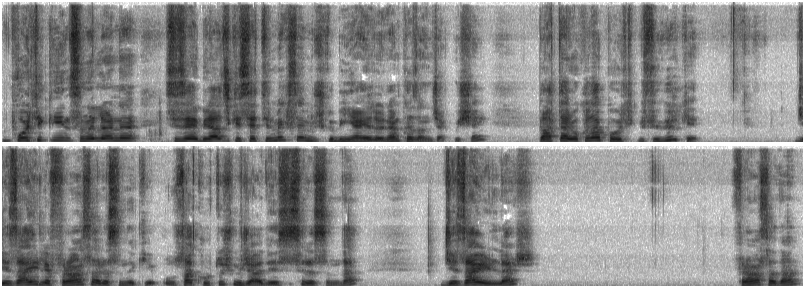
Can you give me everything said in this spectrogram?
Bu politikliğin sınırlarını size birazcık hissettirmek istedim çünkü dünyaya da önem kazanacak bir şey. Gattari o kadar politik bir figür ki Cezayir ile Fransa arasındaki ulusal kurtuluş mücadelesi sırasında Cezayirliler Fransa'dan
